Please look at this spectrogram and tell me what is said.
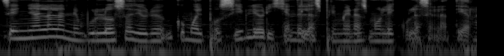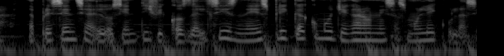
señala la nebulosa de Orión como el posible origen de las primeras moléculas en la Tierra. La presencia de los científicos del cisne explica cómo llegaron esas moléculas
